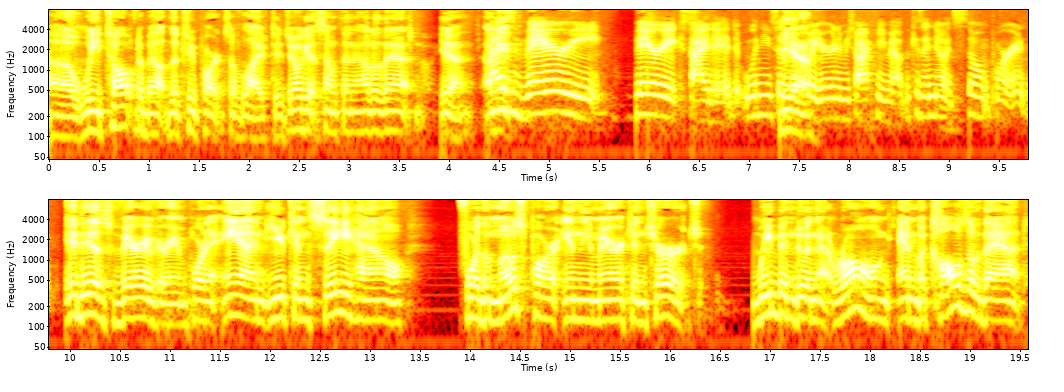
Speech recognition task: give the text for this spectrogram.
uh, we talked about the two parts of life. Did y'all get something out of that? Yeah. I, I was very, very excited when you said Yeah. that's what you're going to be talking about because I know it's so important. It is very, very important. And you can see how, for the most part, in the American church, we've been doing that wrong. And because of that,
